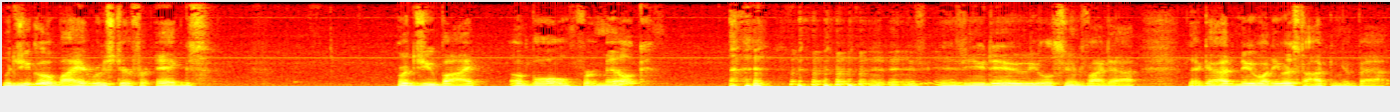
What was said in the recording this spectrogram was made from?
would you go buy a rooster for eggs? Would you buy a bull for milk? if, if you do, you will soon find out that God knew what he was talking about.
